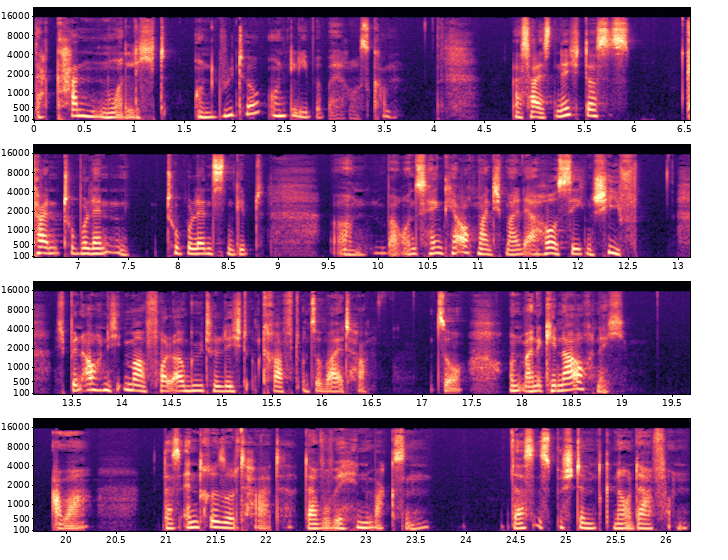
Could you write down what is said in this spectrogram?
Da kann nur Licht und Güte und Liebe bei rauskommen. Das heißt nicht, dass es keine turbulenten Turbulenzen gibt. Und bei uns hängt ja auch manchmal der Haussegen schief. ich bin auch nicht immer voller Güte, Licht und Kraft und so weiter. So. Und meine Kinder auch nicht. Aber das Endresultat, da wo wir hinwachsen, das ist bestimmt genau davon.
